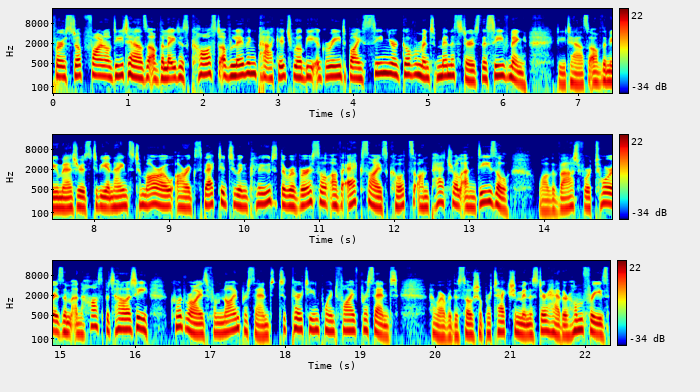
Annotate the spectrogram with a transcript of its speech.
First up, final details of the latest cost of living package will be agreed by senior government ministers this evening. Details of the new measures to be announced tomorrow are expected to include the reversal of excise cuts on petrol and diesel, while the VAT for tourism and hospitality could rise from 9% to 13.5%. However, the Social Protection Minister, Heather Humphreys,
